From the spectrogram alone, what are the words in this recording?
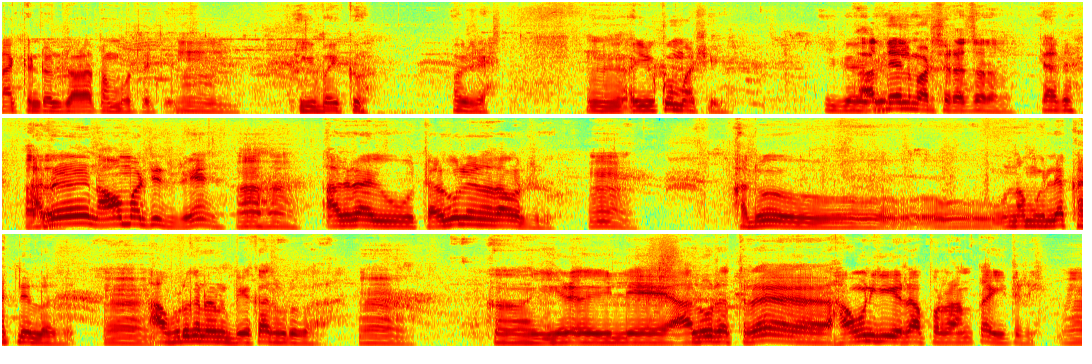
ನಾಲ್ಕು ಕ್ವಿಂಟಲ್ ಜೋಳ ತಂಬರ್ತೈತಿ ಹ್ಞೂ ಈ ಬೈಕು. ಹೌದ್ರಿ? ಇದಕ್ಕೂ ಮಾಡ್ಸೀವಿ ಈಗ ಅದನ್ನೆಲ್ಲಿ ಮಾಡ್ಸಿರ ಸರ್ ಅದು? ಯಾವ್ದು? ಅದು? ನಾವು ಮಾಡ್ತಿದ್ವಿ ಹಾಂ ಹಾಂ. ಆದ್ರೆ ಇವು ತಳಗುಲು ಏನದಾವಲ್ರಿ ಅದು ನಮ್ಗೆ ಲೆಕ್ಕ ಹತ್ತಲಿಲ್ಲ ಅದು. ಆ ಹುಡುಗ ನನಗೆ ಬೇಕಾದ ಹುಡುಗ. ಇಲ್ಲಿ ಆಲೂರು ಹತ್ರ ಅವನಿಗೆ ಇರಾಪುರ ಅಂತ ಐತ್ರಿ. ಹ್ಞೂ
